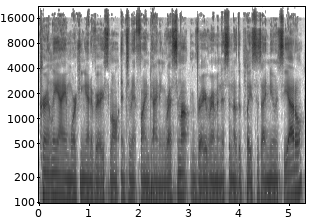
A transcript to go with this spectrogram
Currently, I am working at a very small, intimate fine dining restaurant, very reminiscent of the places I knew in Seattle.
